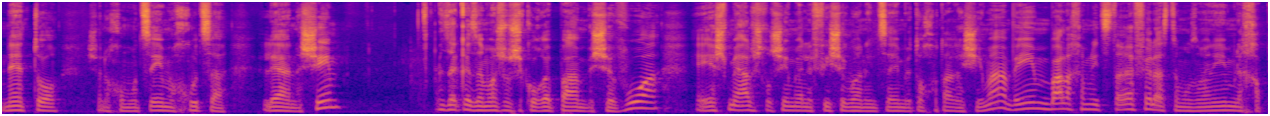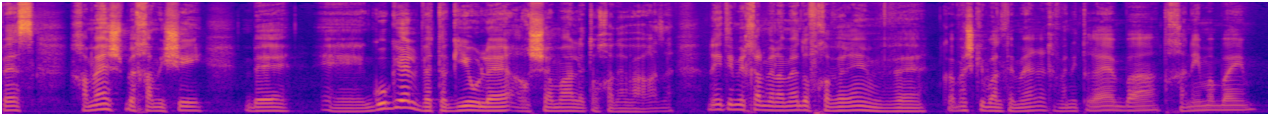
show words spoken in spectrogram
נטו שאנחנו מוציאים החוצה לאנשים. זה כזה משהו שקורה פעם בשבוע, יש מעל 30 אלף איש שכבר נמצאים בתוך אותה רשימה, ואם בא לכם להצטרף אליה, אז אתם מוזמנים לחפש חמש בחמישי בגוגל, ותגיעו להרשמה לתוך הדבר הזה. אני הייתי מיכאל מלמדוב חברים, ומקווה שקיבלתם ערך, ונתראה בתכנים הבאים.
